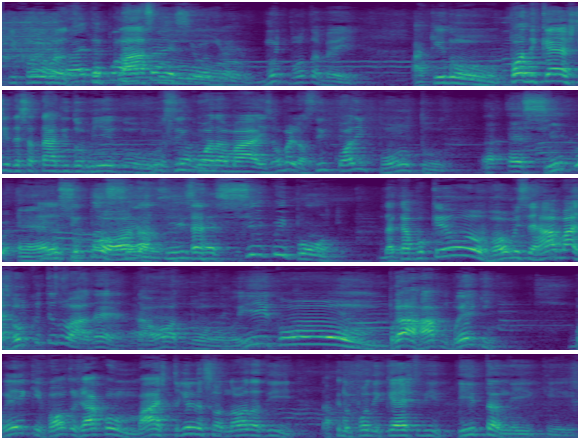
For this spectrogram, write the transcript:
que foi uma- Aí um clássico muito bom também. Aqui no podcast dessa tarde de domingo, 5 horas a mais, ou melhor, 5 horas em ponto. É, é cinco, é, É cinco tá horas. certíssimo, é cinco e ponto. Daqui a pouquinho vamos encerrar, mas vamos continuar, né? Tá ótimo. E com Bra rápido, break. Break, volto já com mais trilha sonora de, aqui no podcast de Titanic.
